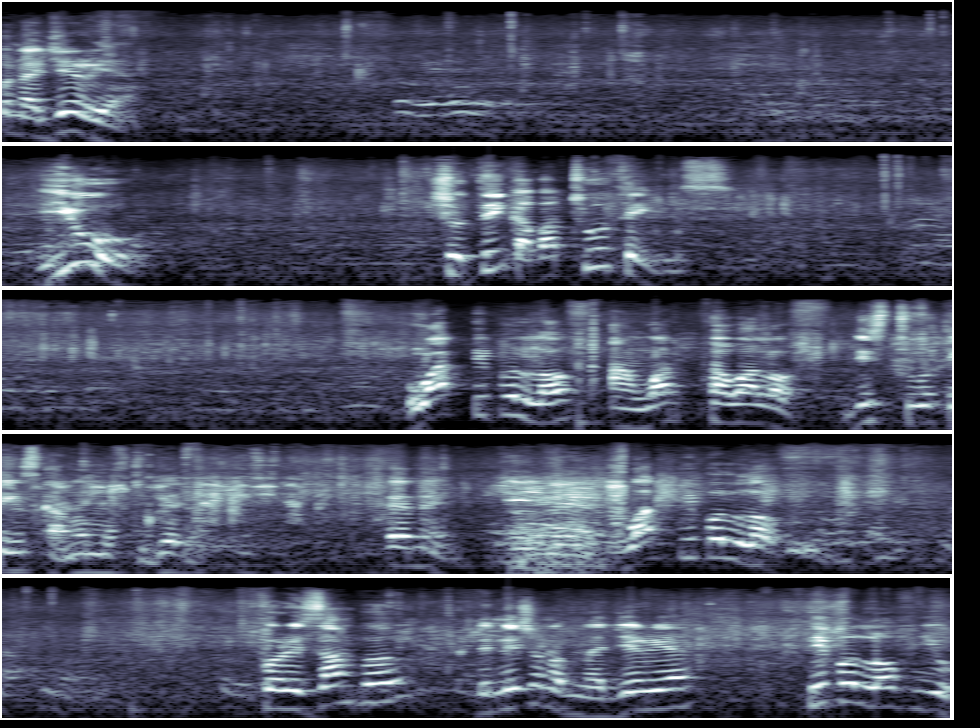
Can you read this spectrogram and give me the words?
for Nigeria, you should think about two things what people love and what power love. These two things cannot move together. Amen. Amen. What people love. For example, the nation of Nigeria, people love you,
